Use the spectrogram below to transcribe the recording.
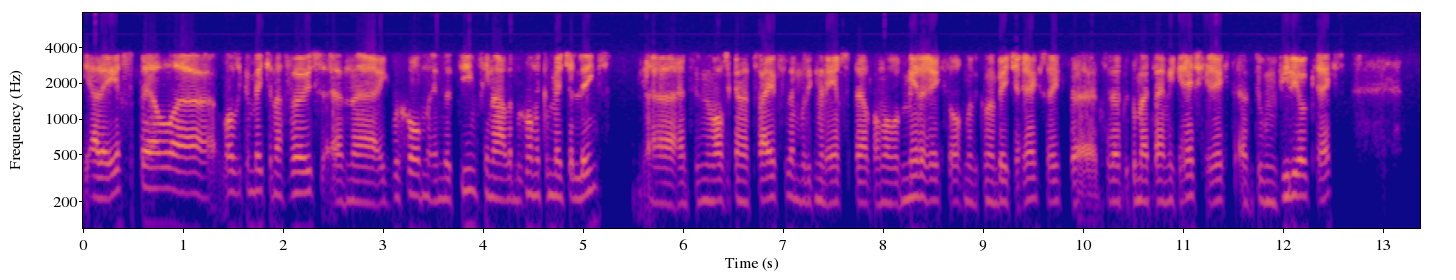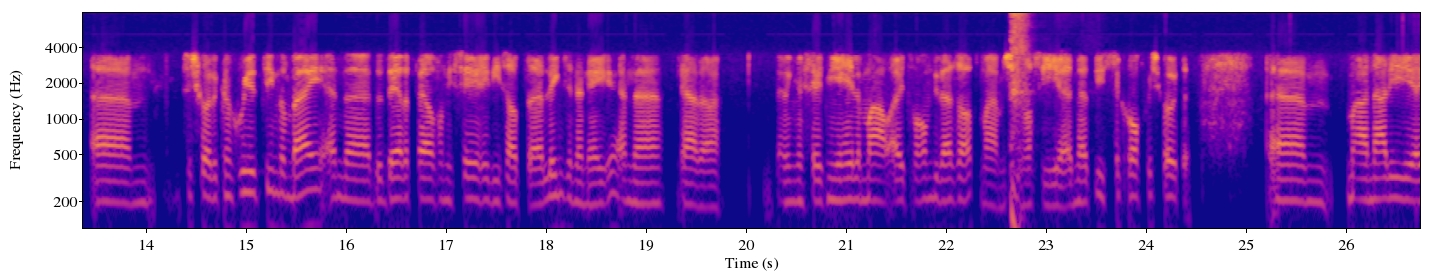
Ja, de eerste pijl uh, was ik een beetje nerveus. En uh, ik begon in de teamfinale begon ik een beetje links. Uh, en toen was ik aan het twijfelen, moet ik mijn eerste pijl dan op het midden richten of moet ik hem een beetje rechts richten. En toen heb ik hem uiteindelijk rechts gericht en toen video ik rechts. Um, toen schoot ik een goede team erbij. En de derde pijl van die serie die zat links in de negen. En ja, daar ben ik nog steeds niet helemaal uit waarom die daar zat. Maar misschien was hij net iets te grof geschoten. Um, maar na die,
